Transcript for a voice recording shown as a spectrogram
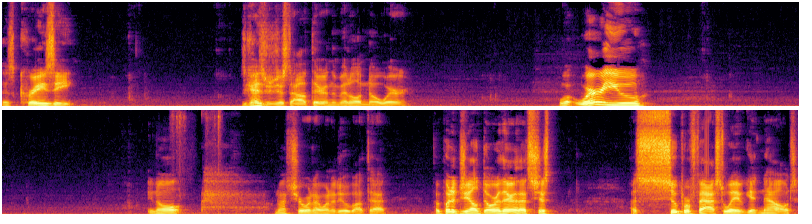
That's crazy. These guys are just out there in the middle of nowhere. What? Where are you? You know, I'm not sure what I want to do about that. If I put a jail door there, that's just a super fast way of getting out.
